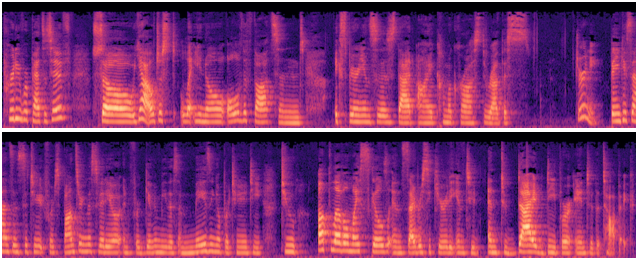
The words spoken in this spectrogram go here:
pretty repetitive. So, yeah, I'll just let you know all of the thoughts and experiences that I come across throughout this journey. Thank you, SANS Institute, for sponsoring this video and for giving me this amazing opportunity to up-level my skills in cybersecurity into and to dive deeper into the topic.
